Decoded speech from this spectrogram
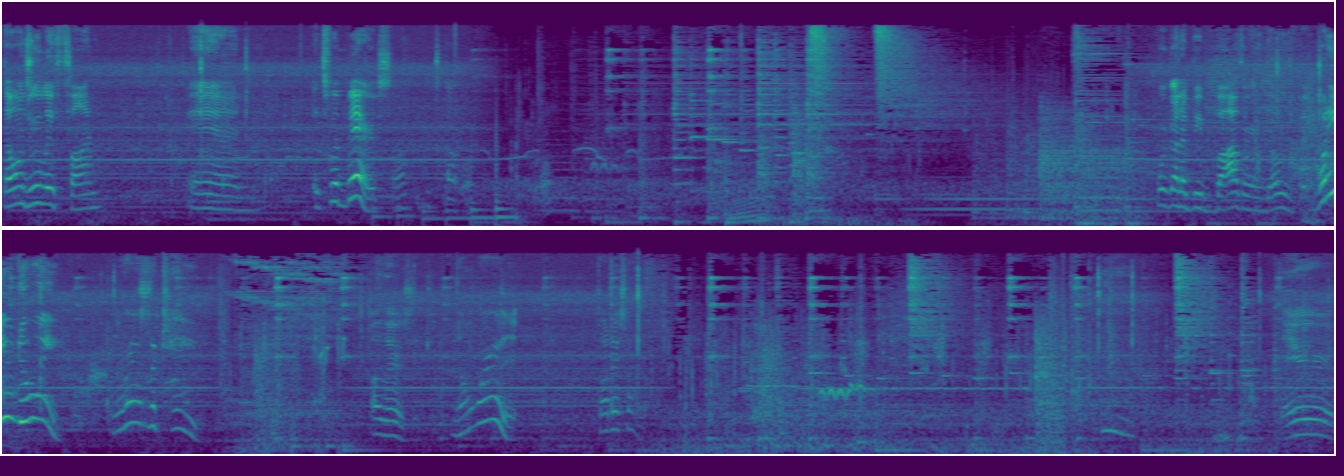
That one's really fun, and it's with bears, so let's go. We're gonna be bothering those bears. What are you doing? Where's the cave? Oh, there's the cave. No, where is it? Thought I saw it. Hmm. There.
